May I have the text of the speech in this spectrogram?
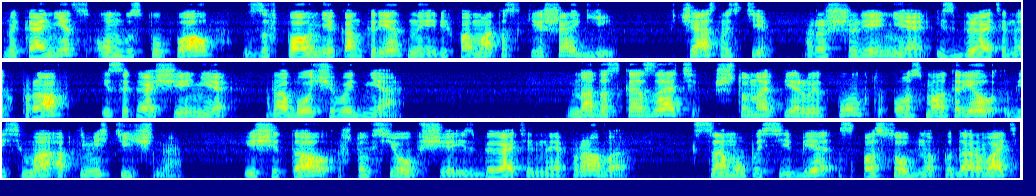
Наконец, он выступал за вполне конкретные реформаторские шаги, в частности, расширение избирательных прав и сокращение рабочего дня. Надо сказать, что на первый пункт он смотрел весьма оптимистично и считал, что всеобщее избирательное право само по себе способно подорвать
